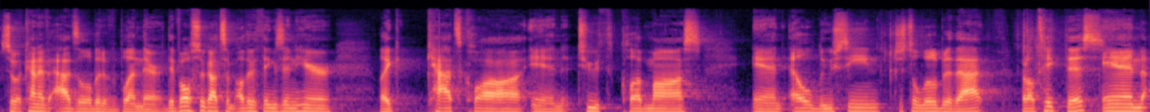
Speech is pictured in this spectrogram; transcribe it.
So it kind of adds a little bit of a blend there. They've also got some other things in here like cat's claw and tooth club moss and L-leucine, just a little bit of that. But I'll take this and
